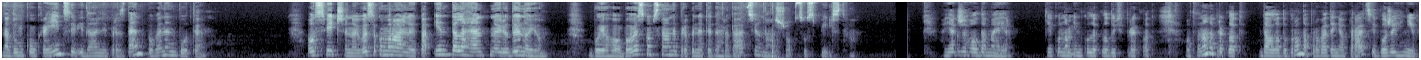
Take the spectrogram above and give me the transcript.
На думку українців, ідеальний президент повинен бути освіченою, високоморальною та інтелігентною людиною, бо його обов'язком стане припинити деградацію нашого суспільства. А як же Голда Меєр, яку нам інколи кладуть в приклад? От вона, наприклад, дала добро на проведення операції Божий гнів,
